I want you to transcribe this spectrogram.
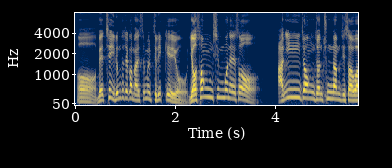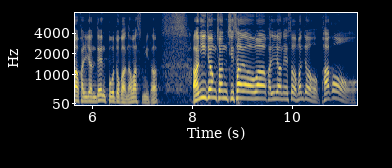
어, 매체 이름도 제가 말씀을 드릴게요. 여성신문에서 안희정 전 충남지사와 관련된 보도가 나왔습니다. 안희정 전 지사와 관련해서 먼저 과거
